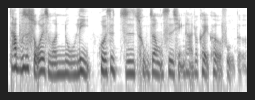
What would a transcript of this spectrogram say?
它不是所谓什么努力或者是支出这种事情，它就可以克服的。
